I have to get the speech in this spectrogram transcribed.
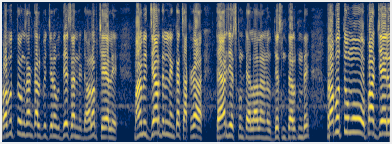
ప్రభుత్వం సంకల్పించిన ఉద్దేశాన్ని డెవలప్ చేయాలి. మన విద్యార్థులను ఇంకా చక్కగా తయారు చేసుకుంటూ వెళ్ళాలనే ఉద్దేశం తెలుతుంది. ప్రభుత్వము ఉపాధ్యాయులు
